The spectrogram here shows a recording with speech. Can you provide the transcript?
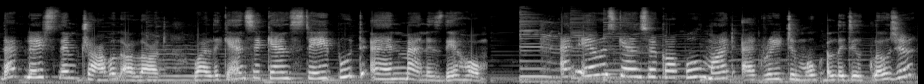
that lets them travel a lot, while the Cancer can stay put and manage their home. An Aries Cancer couple might agree to move a little closer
